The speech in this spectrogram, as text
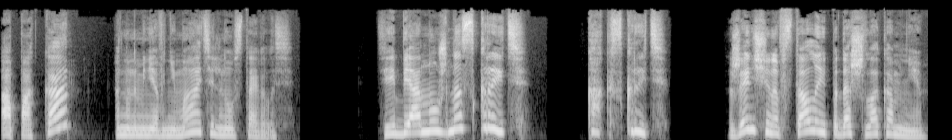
А пока она на меня внимательно уставилась. Тебя нужно скрыть. Как скрыть? Женщина встала и подошла ко мне.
